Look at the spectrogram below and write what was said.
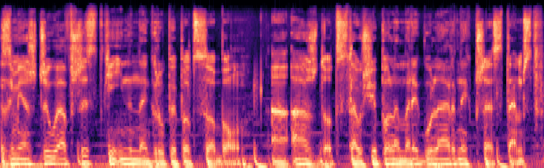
zmiażdżyła wszystkie inne grupy pod sobą, a Ażdot stał się polem regularnych przestępstw,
